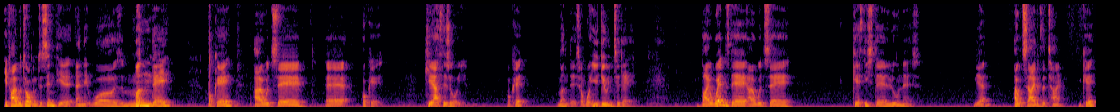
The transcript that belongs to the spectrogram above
if I were talking to Cynthia and it was Monday, okay, I would say, uh, okay, ¿qué haces hoy? Okay, Monday. So what are you doing today? By Wednesday, I would say, ¿qué hiciste el lunes? Yeah, outside of the time. Okay.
